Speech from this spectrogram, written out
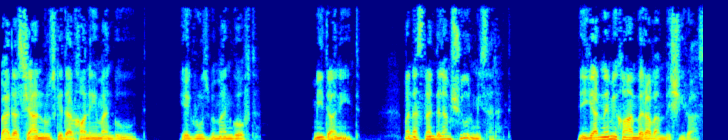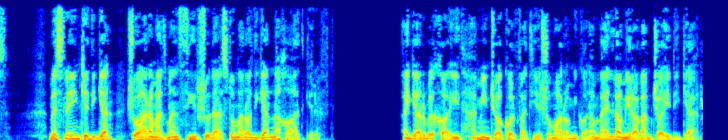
بعد از چند روز که در خانه من بود یک روز به من گفت می‌دانید من اصلا دلم شور می‌زند. دیگر نمی‌خواهم بروم به شیراز. مثل اینکه دیگر شوهرم از من سیر شده است و مرا دیگر نخواهد گرفت. اگر بخواهید همینجا کلفتی شما را می‌کنم و الا می‌روم جای دیگر.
